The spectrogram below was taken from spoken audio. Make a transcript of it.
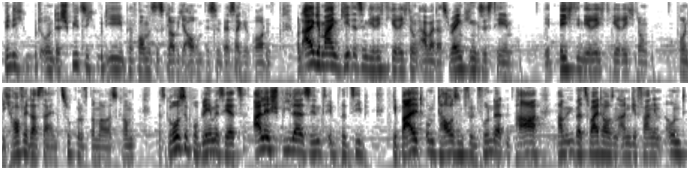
finde ich gut und es spielt sich gut. Die Performance ist, glaube ich, auch ein bisschen besser geworden. Und allgemein geht es in die richtige Richtung, aber das Ranking-System geht nicht in die richtige Richtung. Und ich hoffe, dass da in Zukunft nochmal was kommt. Das große Problem ist jetzt, alle Spieler sind im Prinzip geballt um 1500. Ein paar haben über 2000 angefangen und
